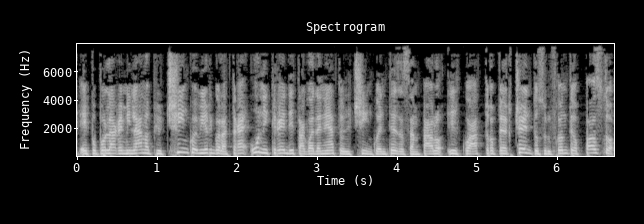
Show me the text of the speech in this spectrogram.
e Popolare Milano più 5,3%, Unicredit ha guadagnato il 5%, Intesa San Paolo il 4%, sul fronte opposto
